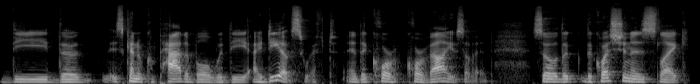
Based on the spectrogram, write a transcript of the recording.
the the is kind of compatible with the idea of Swift and the core core values of it. So the the question is like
